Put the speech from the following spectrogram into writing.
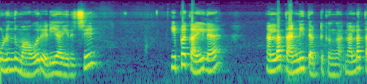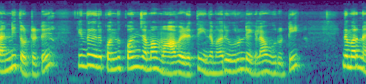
உளுந்து மாவு ரெடி ஆயிருச்சு. இப்போ கையில் நல்லா தண்ணி தட்டுக்குங்க. நல்லா தண்ணி தொட்டுட்டு இந்த இது கொஞ்சம் கொஞ்சமாக மாவு எடுத்து இந்த மாதிரி உருண்டைகளாக உருட்டி இந்த மாதிரி ந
